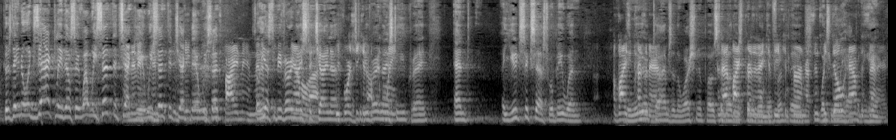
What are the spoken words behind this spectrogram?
Because they know exactly. They'll say, well, we sent the check here, we sent the check there, we sent. Biden and So he has to be very nice to China, before has she to can be very nice to Ukraine. And a huge success will be when a vice the New president. York Times and the Washington Post And and, that others vice put it on president their front confirmed. page. Now, since we what's don't really have the Senate.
